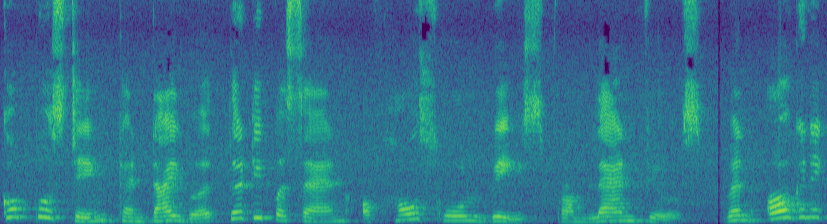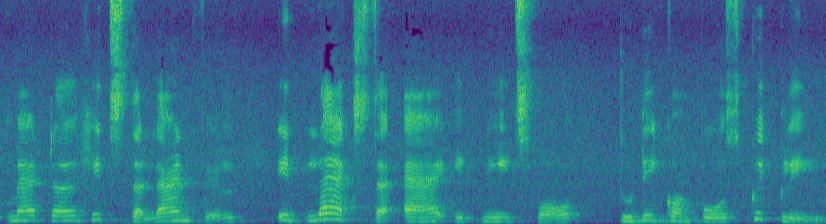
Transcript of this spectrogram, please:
Composting can divert 30% of household waste from landfills. When organic matter hits the landfill, it lacks the air it needs for to decompose quickly.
